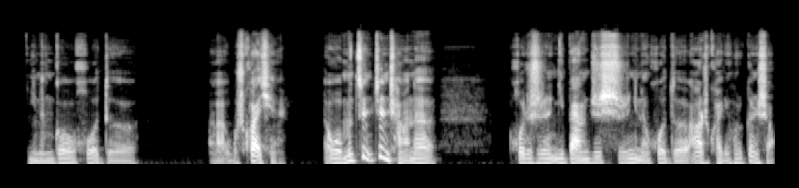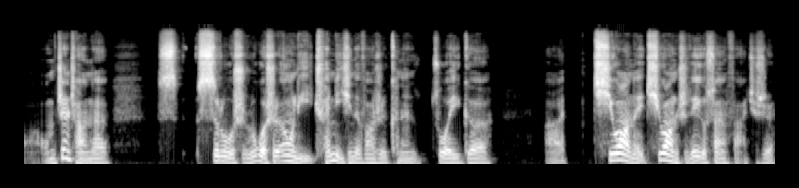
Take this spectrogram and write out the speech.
你能够获得啊五十块钱。我们正正常的，或者是你百分之十你能获得二十块钱或者更少。我们正常的思思路是，如果是用理纯理性的方式，可能做一个啊期望的期望值的一个算法，就是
